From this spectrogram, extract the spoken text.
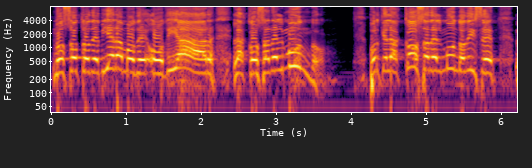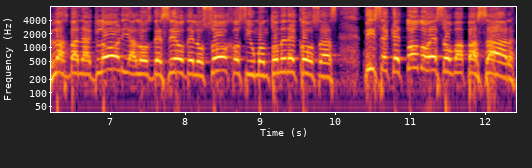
nosotros debiéramos de odiar la cosa del mundo. Porque la cosa del mundo dice las vanaglorias, los deseos de los ojos y un montón de cosas. Dice que todo eso va a pasar.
